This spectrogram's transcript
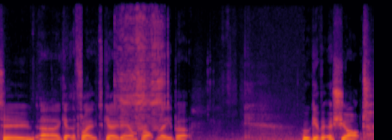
to uh, get the float to go down properly but we'll give it a shot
